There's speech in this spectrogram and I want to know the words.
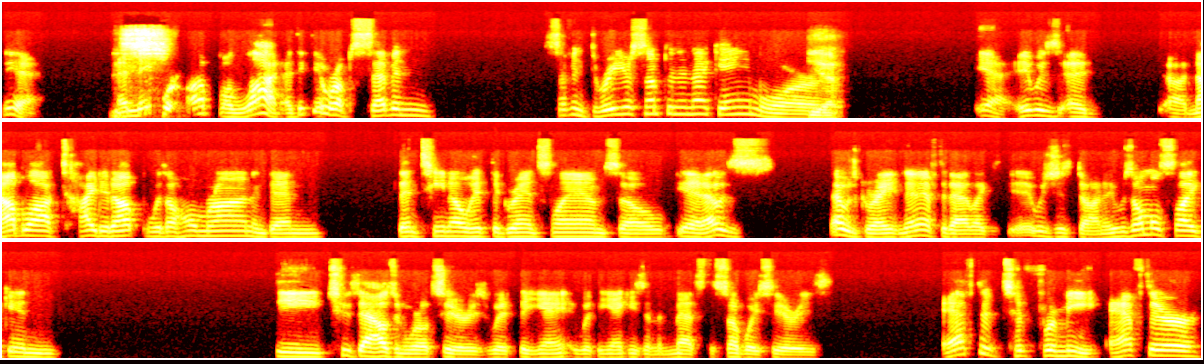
Yeah, this... and they were up a lot. I think they were up seven, seven three or something in that game, or yeah, yeah, it was a uh, Knoblauch tied it up with a home run, and then then Tino hit the grand slam. So yeah, that was that was great. And then after that, like it was just done. It was almost like in the 2000 World Series with the Yan- with the Yankees and the Mets, the Subway Series. After to, for me, after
